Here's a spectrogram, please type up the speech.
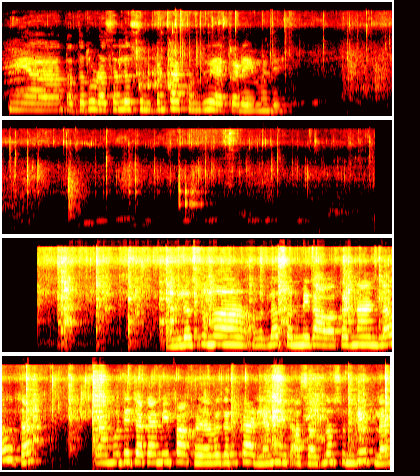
मी आता थोडासा लसूण पण टाकून घेऊया कढईमध्ये. आणि लसूण लसूण मी गावाकडनं आणला होता. त्यामुळे त्याच्या काय मी पाकळ्या वगैरे काढल्या नाहीत. असाच लसूण घेतलाय.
